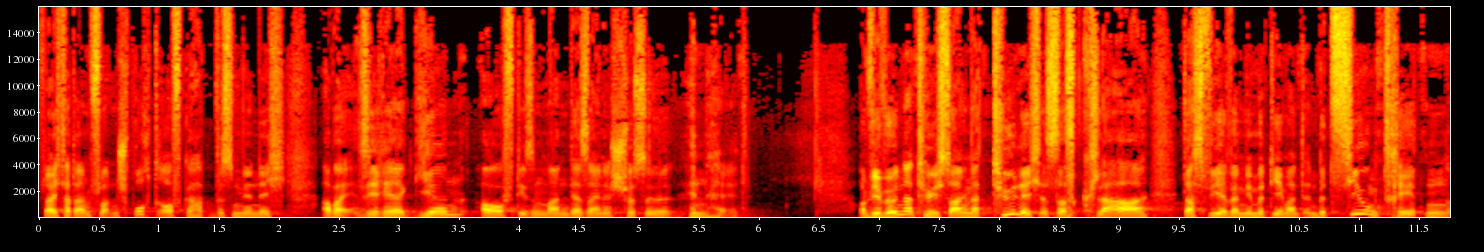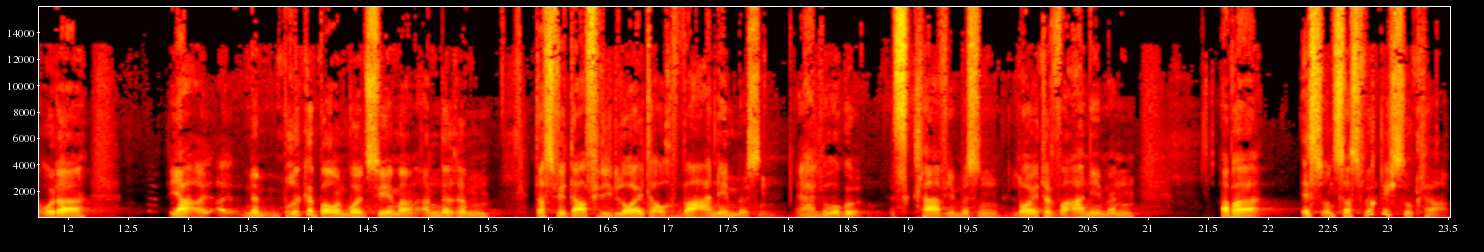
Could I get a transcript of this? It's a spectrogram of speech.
Vielleicht hat er einen flotten Spruch drauf gehabt, wissen wir nicht, aber sie reagieren auf diesen Mann, der seine Schüssel hinhält. Und wir würden natürlich sagen, natürlich ist das klar, dass wir, wenn wir mit jemand in Beziehung treten oder ja, eine Brücke bauen wollen zu jemand anderem, dass wir dafür die Leute auch wahrnehmen müssen. Ja, Logo, ist klar, wir müssen Leute wahrnehmen. Aber ist uns das wirklich so klar?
